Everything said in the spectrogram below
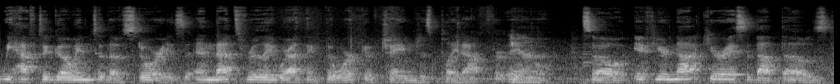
we have to go into those stories, and that's really where I think the work of change is played out for people. Yeah. So if you're not curious about those,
